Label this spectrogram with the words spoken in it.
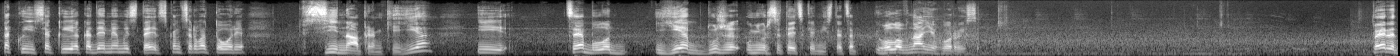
такий сякий, академія мистецтв, консерваторія. Всі напрямки є, і це було є дуже університетське місто. Це головна його риса. Перед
